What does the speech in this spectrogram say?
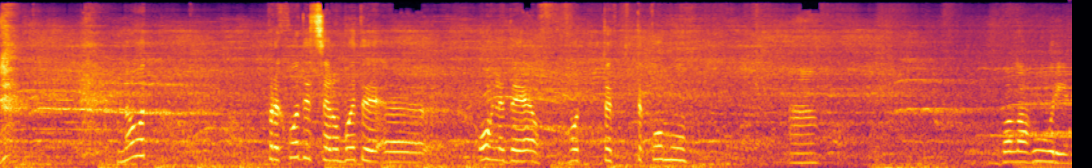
Ну от приходиться робити е, огляди в от такому е, балагурі.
